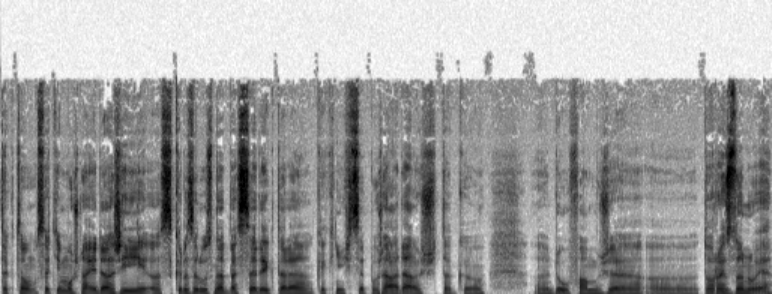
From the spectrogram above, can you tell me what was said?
tak to se ti možná i daří eh, skrze různé besedy, které ke knižce pořádáš, tak eh, doufám, že eh, to rezonuje.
